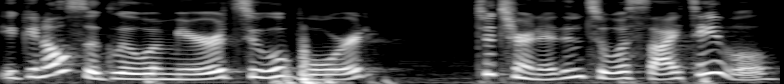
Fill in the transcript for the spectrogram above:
You can also glue a mirror to a board to turn it into a side table.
